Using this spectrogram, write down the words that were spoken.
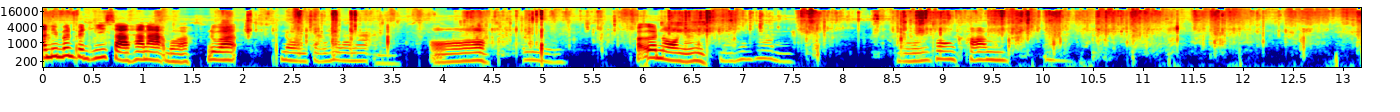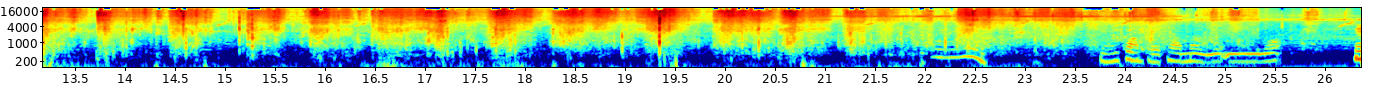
อันนี้มันเป็นที่สาธารณะบ่คะหรือว่าหนองสาธารณะนี่อ๋อเออเขาเอิ้นน้องหยังนี่หนองห้องข้ามน้องทองคำหนองความไปความมาเนี่ยมีเนาะหึ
